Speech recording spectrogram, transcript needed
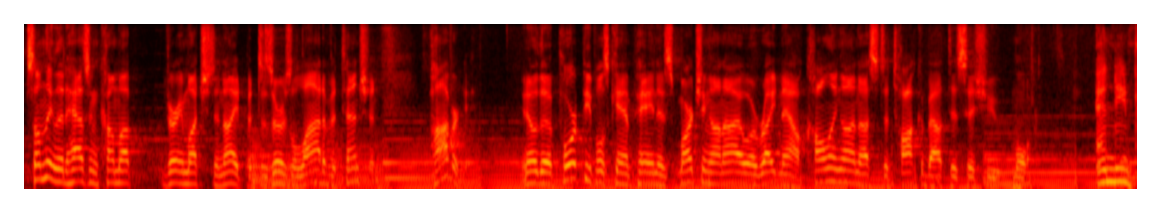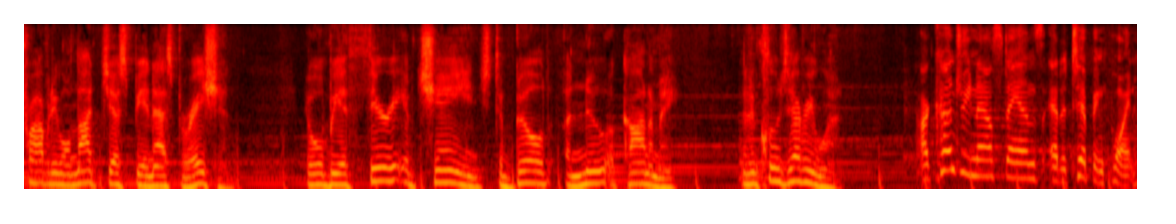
Something that hasn't come up very much tonight but deserves a lot of attention poverty. You know, the Poor People's Campaign is marching on Iowa right now, calling on us to talk about this issue more. Ending poverty will not just be an aspiration, it will be a theory of change to build a new economy that includes everyone. Our country now stands at a tipping point.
